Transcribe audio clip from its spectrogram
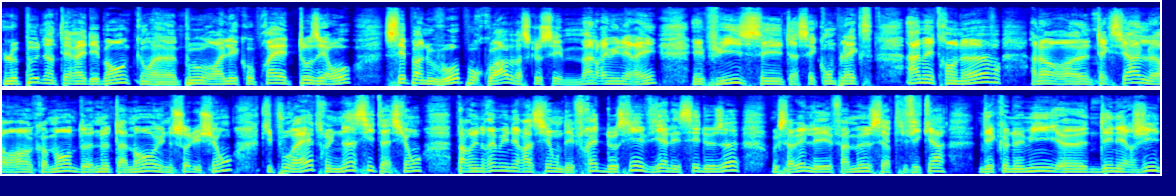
le peu d'intérêt des banques euh, pour l'éco-prêt taux zéro, c'est pas nouveau. Pourquoi? Parce que c'est mal rémunéré et puis c'est assez complexe à mettre en œuvre. Alors Texial leur recommande notamment une solution qui pourrait être une incitation par une rémunération des frais de dossier via les C2E, vous savez les fameux certificats d'économie euh, d'énergie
